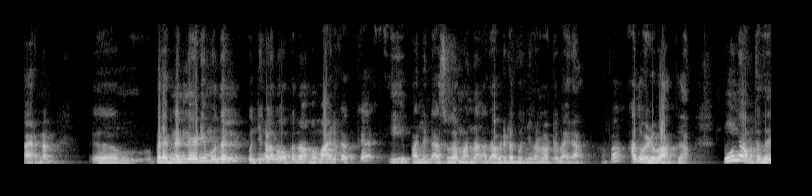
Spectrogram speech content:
കാരണം പ്രഗ്നന്റ് ലേഡി മുതൽ കുഞ്ഞുങ്ങളെ നോക്കുന്ന അമ്മമാർക്കൊക്കെ ഈ പല്ലിന്റെ അസുഖം വന്നാൽ അത് അവരുടെ കുഞ്ഞുങ്ങളിലോട്ട് വരാം. അപ്പോൾ അത് ഒഴിവാക്കുക. മൂന്നാമത്തത്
